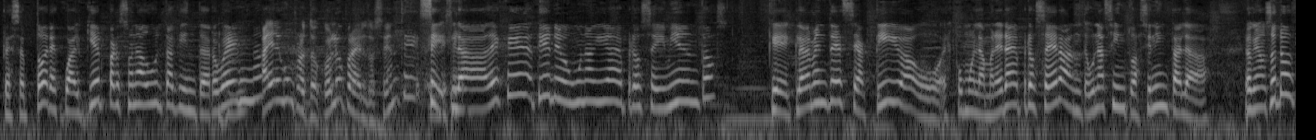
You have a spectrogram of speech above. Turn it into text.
preceptores, cualquier persona adulta que intervenga. ¿Hay algún protocolo para el docente? Sí, la DG tiene una guía de procedimientos que claramente se activa o es como la manera de proceder ante una situación instalada. Lo que nosotros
